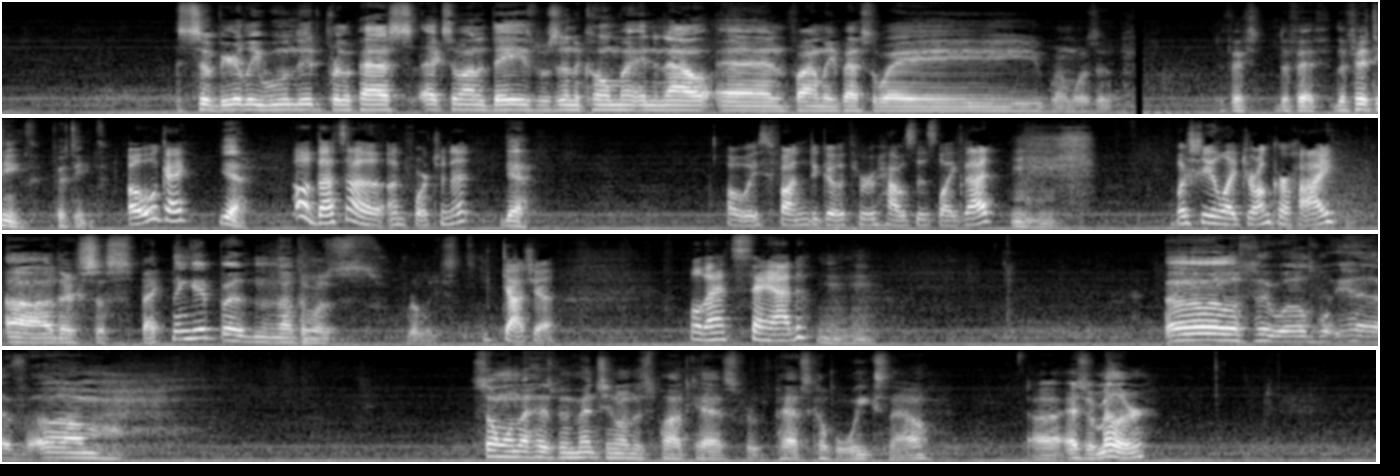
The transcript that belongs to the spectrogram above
severely wounded for the past X amount of days, was in a coma, in and out, and finally passed away. When was it? The fifth, the fifth, the fifteenth, fifteenth. Oh, okay. Yeah, Oh, that's uh, unfortunate. yeah. Always fun to go through houses like that. hmm Was she like drunk or high? Uh, they're suspecting it, but nothing was released. Gotcha. Well, that's sad. Mm-hmm. Uh, let's see what else we have. Um, someone that has been mentioned on this podcast for the past couple weeks now, uh, Ezra Miller,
